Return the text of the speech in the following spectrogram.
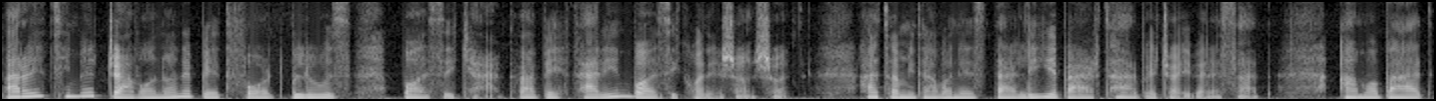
برای تیم جوانان بتفورد بلوز بازی کرد و بهترین بازیکنشان شد. حتی می توانست در لیگ برتر به جایی برسد. اما بعد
